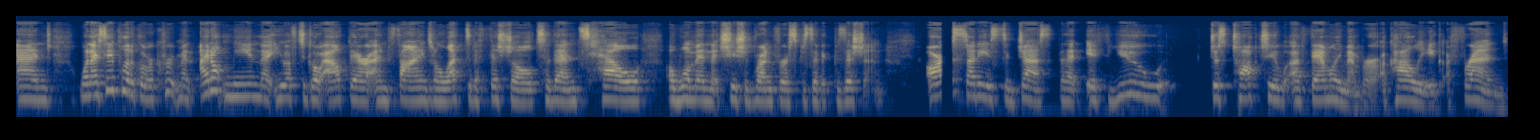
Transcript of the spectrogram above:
And when I say political recruitment, I don't mean that you have to go out there and find an elected official to then tell a woman that she should run for a specific position our studies suggest that if you just talk to a family member, a colleague, a friend,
